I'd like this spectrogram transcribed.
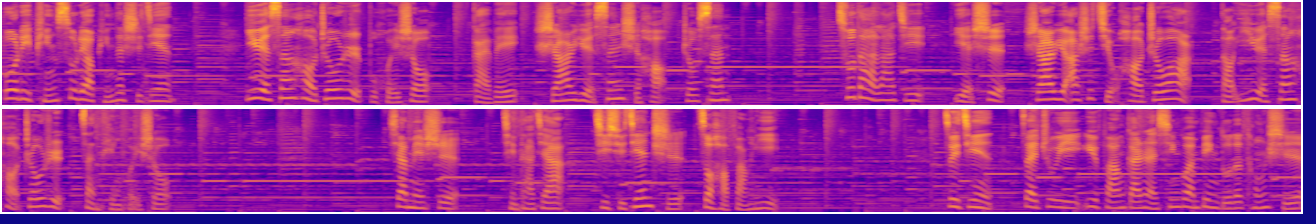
玻璃瓶、塑料瓶的时间：一月三号周日不回收，改为十二月三十号周三。粗大垃圾也是十二月二十九号周二到一月三号周日暂停回收。下面是，请大家继续坚持做好防疫。最近。在注意预防感染新冠病毒的同时，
